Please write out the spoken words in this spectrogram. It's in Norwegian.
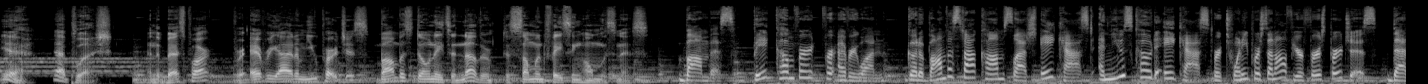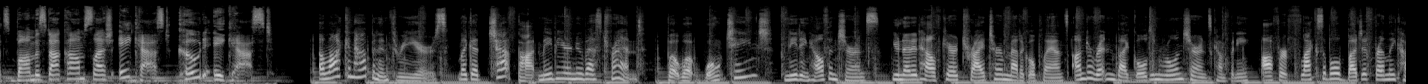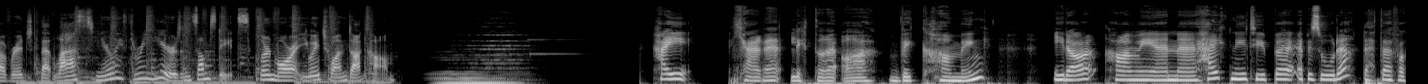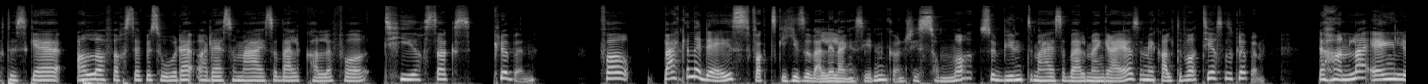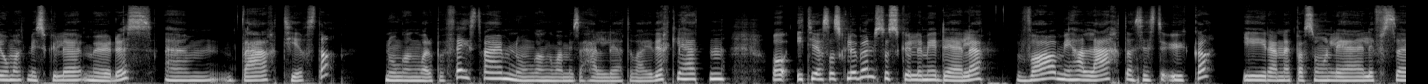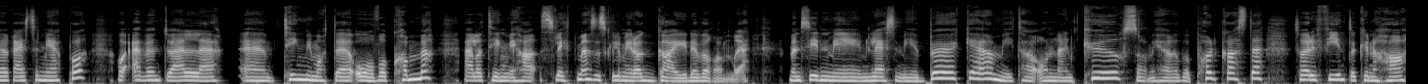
Yeah, that plush. And the best part? For every item you purchase, Bombas donates another to someone facing homelessness. Bombas. Big comfort for everyone. Go to bombas.com slash ACAST and use code ACAST for 20% off your first purchase. That's bombas.com slash ACAST. Code ACAST. A lot can happen in three years, like a chatbot may be your new best friend. But what won't change? Needing health insurance. United Healthcare Tri Term Medical Plans, underwritten by Golden Rule Insurance Company, offer flexible, budget friendly coverage that lasts nearly three years in some states. Learn more at uh1.com. Hei, kjære lyttere av Becoming. I dag har vi en eh, helt ny type episode. Dette er faktisk eh, aller første episode av det som jeg Isabel kaller for Tirsdagsklubben. For back in the days, faktisk ikke så veldig lenge siden, kanskje i sommer, så begynte vi Isabel med en greie som vi kalte for Tirsdagsklubben. Det handla egentlig om at vi skulle møtes um, hver tirsdag. Noen ganger var det på FaceTime, noen ganger var vi så heldige at det var i virkeligheten. Og i Tirsdagsklubben så skulle vi dele hva vi har lært den siste uka i denne personlige livsreisen vi er på, og eventuelle eh, ting vi måtte overkomme, eller ting vi har slitt med, så skulle vi da guide hverandre. Men siden vi leser mye bøker, vi tar online kurs og vi hører på podkaster, så er det fint å kunne ha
